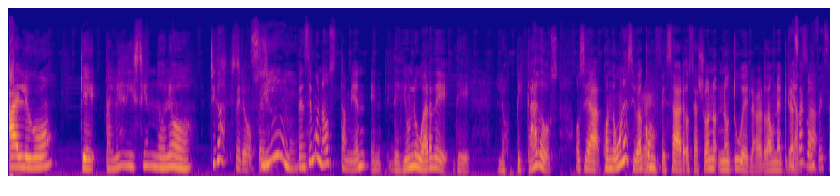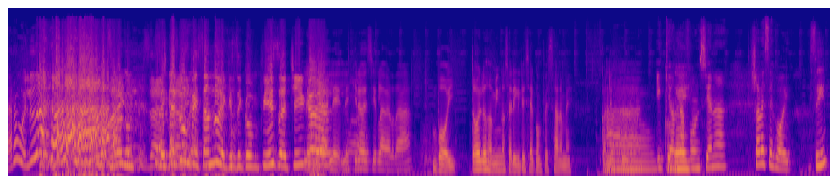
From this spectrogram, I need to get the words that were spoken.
algo que tal vez diciéndolo. Chicas, pero Sí. pen- pensémonos también en- desde un lugar de, de los pecados. O sea, cuando una se va a confesar, o sea, yo no, no tuve, la verdad, una ¿Te vas crianza. a confesar, boluda? Se está confesando de que se confiesa, Les, chica. le- les quiero decir la verdad. Voy todos los domingos a la iglesia a confesarme con el cura. ¿Y qué onda? ¿Funciona? Yo a veces voy. ¿Sí?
